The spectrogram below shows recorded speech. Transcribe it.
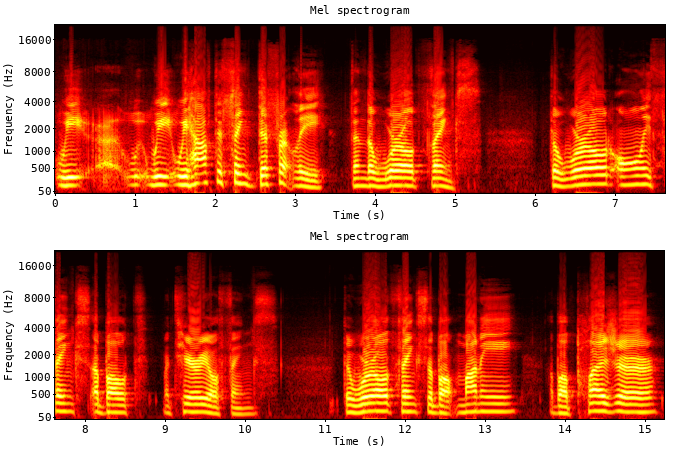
we, uh, we, we have to think differently than the world thinks. The world only thinks about material things. The world thinks about money, about pleasure,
